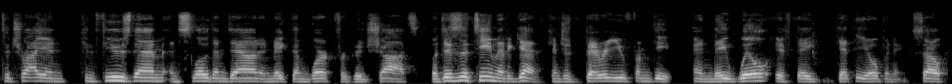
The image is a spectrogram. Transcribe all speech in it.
to try and confuse them and slow them down and make them work for good shots. But this is a team that again can just bury you from deep. And they will if they get the opening. So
